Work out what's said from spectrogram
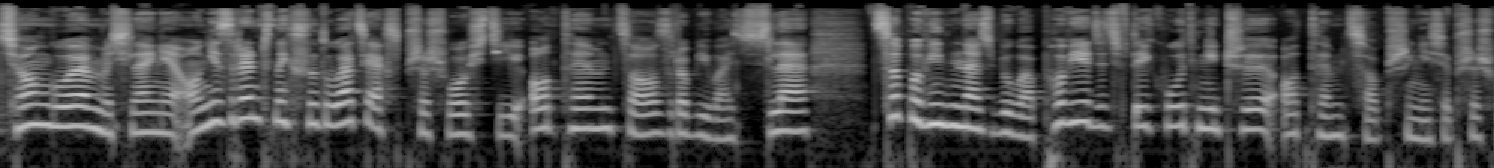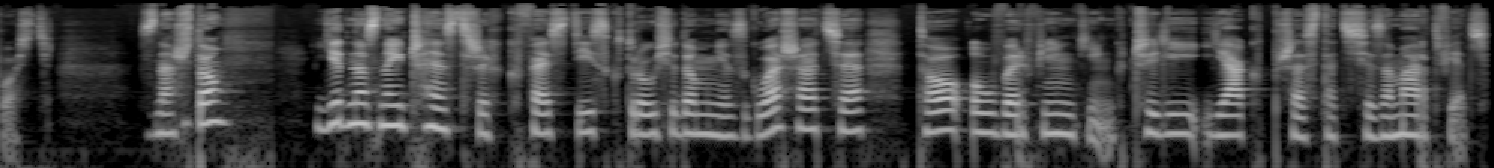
Ciągłe myślenie o niezręcznych sytuacjach z przeszłości, o tym, co zrobiłaś źle, co powinnaś była powiedzieć w tej kłótni, czy o tym, co przyniesie przyszłość. Znasz to? Jedna z najczęstszych kwestii, z którą się do mnie zgłaszacie, to overthinking, czyli jak przestać się zamartwiać.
